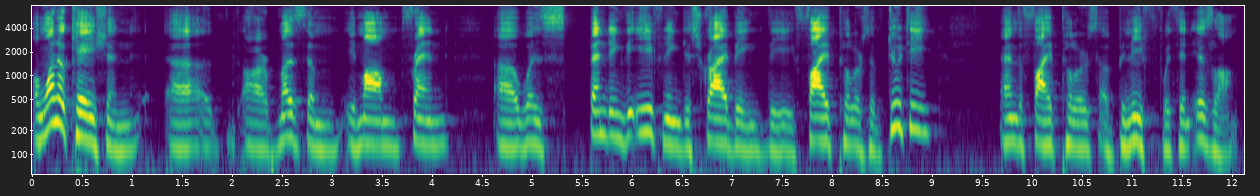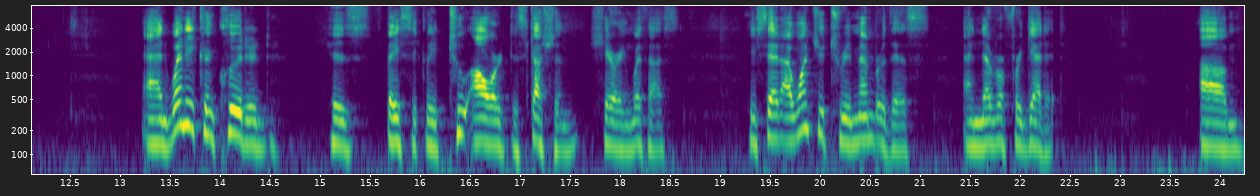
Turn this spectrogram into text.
On one occasion, uh, our Muslim Imam friend uh, was spending the evening describing the five pillars of duty and the five pillars of belief within Islam. And when he concluded his basically two hour discussion, sharing with us, he said, I want you to remember this and never forget it. Um,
